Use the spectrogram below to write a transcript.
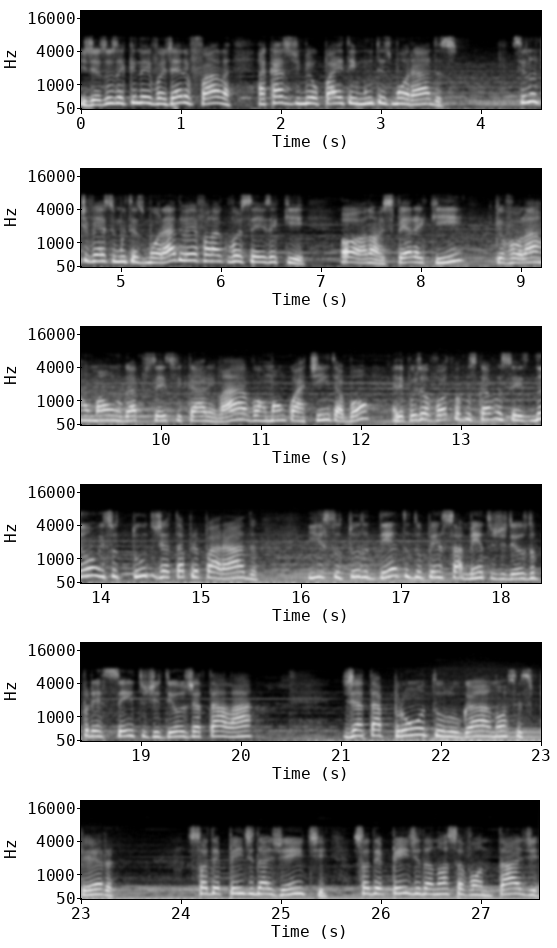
E Jesus aqui no Evangelho fala: a casa de meu pai tem muitas moradas. Se não tivesse muitas moradas, eu ia falar com vocês aqui: ó, oh, não, espera aqui, que eu vou lá arrumar um lugar para vocês ficarem lá, vou arrumar um quartinho, tá bom? Aí depois eu volto para buscar vocês. Não, isso tudo já está preparado. Isso tudo dentro do pensamento de Deus, do preceito de Deus, já está lá. Já está pronto o lugar à nossa espera só depende da gente, só depende da nossa vontade,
